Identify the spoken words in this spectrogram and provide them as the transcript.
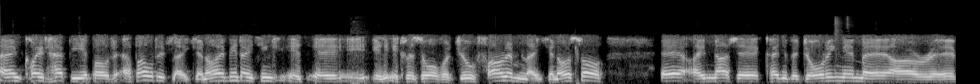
I'm quite happy about about it. Like you know, I mean, I think it it, it was overdue for him. Like you know, so. Uh, I'm not uh, kind of adoring him uh, or uh,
